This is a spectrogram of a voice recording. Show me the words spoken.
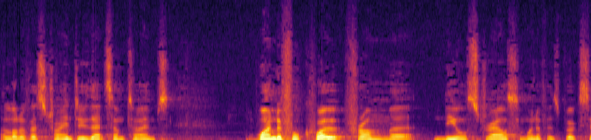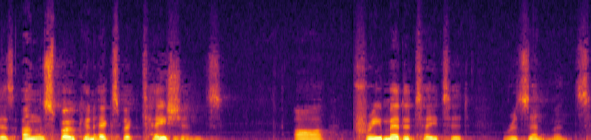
a lot of us try and do that sometimes. Wonderful quote from uh, Neil Strauss in one of his books says, Unspoken expectations are premeditated resentments.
